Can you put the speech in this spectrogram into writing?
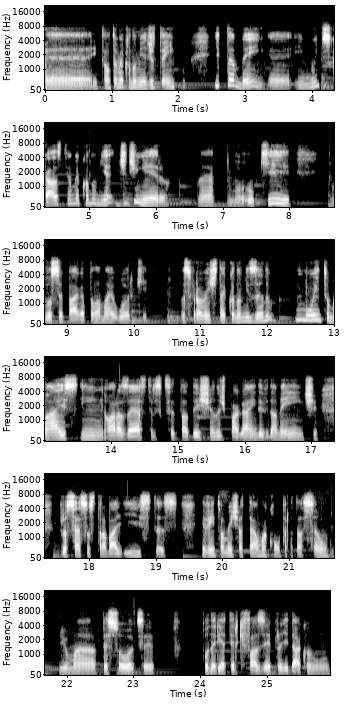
É, então tem uma economia de tempo e também, é, em muitos casos, tem uma economia de dinheiro. Né? O, o que você paga pela MyWork você provavelmente está economizando muito mais em horas extras que você está deixando de pagar indevidamente, processos trabalhistas, eventualmente até uma contratação de uma pessoa que você poderia ter que fazer para lidar com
